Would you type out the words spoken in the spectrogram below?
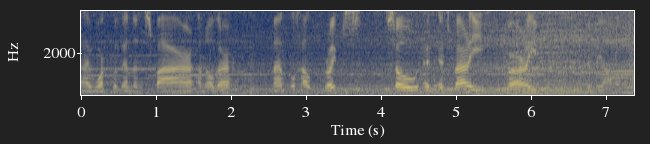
I work within Inspire and other mental health groups. So it, it's very varied, to be honest.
